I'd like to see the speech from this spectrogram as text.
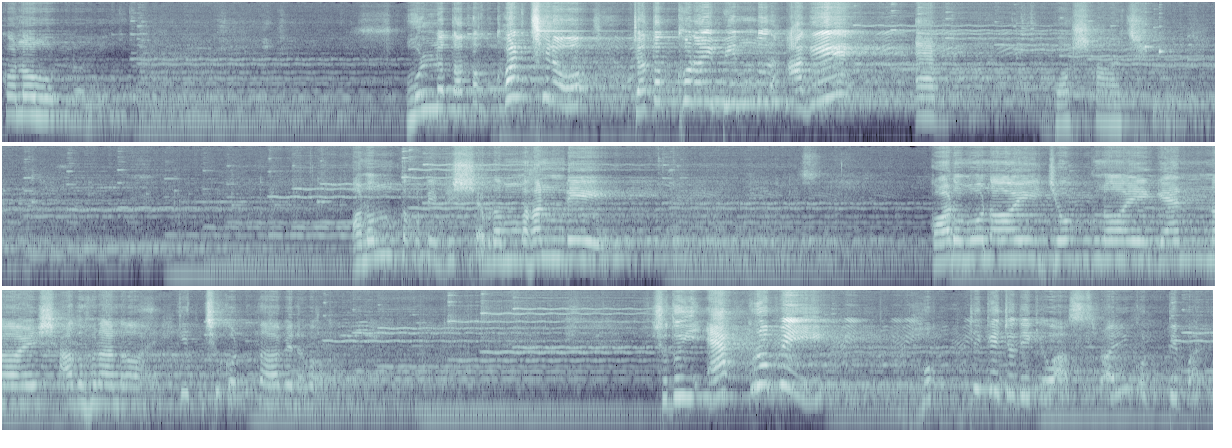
কোনো মূল্য নেই। মূল্য ততক্ষণ ছিল, যতক্ষণ ওই বিন্দুর আগে এক বসা ছিল। অনন্ত কোটি বিশ্ব ব্রহ্মাণ্ডে কর্ম নয়, যোগ নয়, জ্ঞান নয়, সাধনা নয়, কিচ্ছু করতে হবে না বাবা। শুধু একরূপে ভক্তিকে যদি কেউ আশ্রয় করতে পারে,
